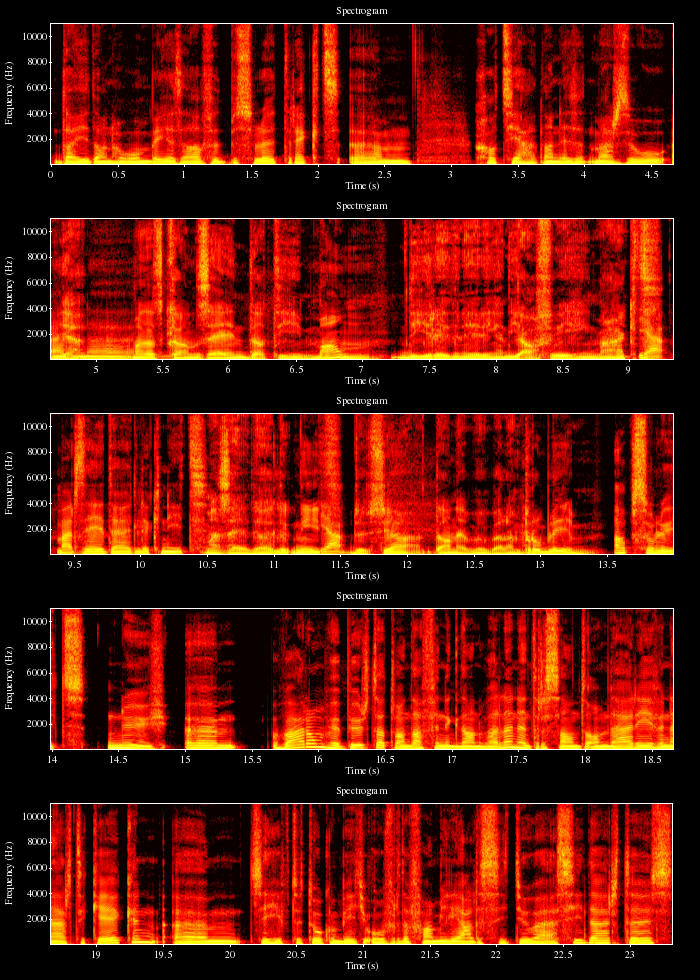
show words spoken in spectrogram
dat je dan gewoon bij jezelf het besluit trekt. Um, God ja, dan is het maar zo. En, ja, maar dat kan zijn dat die man die redenering en die afweging maakt. Ja, maar zij duidelijk niet. Maar zij duidelijk niet. Ja. Dus ja, dan hebben we wel een probleem. Absoluut. Nu, um, Waarom gebeurt dat? Want dat vind ik dan wel een interessante om daar even naar te kijken. Um, ze heeft het ook een beetje over de familiale situatie daar thuis.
